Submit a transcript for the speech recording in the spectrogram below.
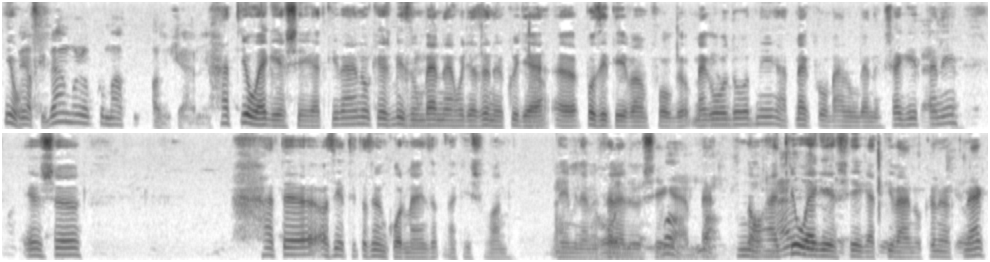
Jó. De aki benn van, akkor már az is elmegy. Hát jó egészséget kívánok, és bízunk benne, hogy az önök ügye ö, pozitívan fog megoldódni, hát megpróbálunk benne segíteni, Persze. és hát azért itt az önkormányzatnak is van némi nemű Persze, felelőssége ebben. No, hát hát jó egészséget kívánok önöknek.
